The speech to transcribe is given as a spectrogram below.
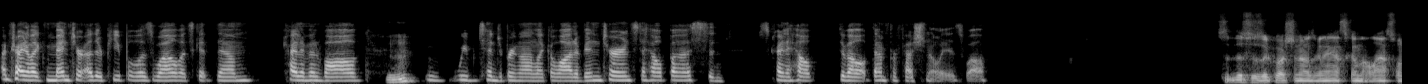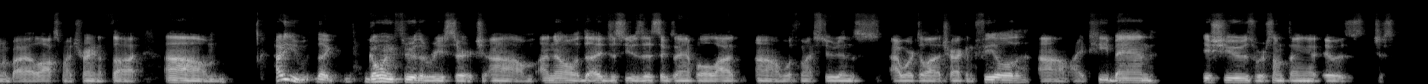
I'm trying to like mentor other people as well. Let's get them kind of involved. Mm-hmm. We tend to bring on like a lot of interns to help us and just kind of help develop them professionally as well. So this is a question I was going to ask on the last one, but I lost my train of thought. Um, how do you like going through the research? Um, I know I just use this example a lot um, with my students. I worked a lot of track and field. Um, IT band issues were something that it was just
